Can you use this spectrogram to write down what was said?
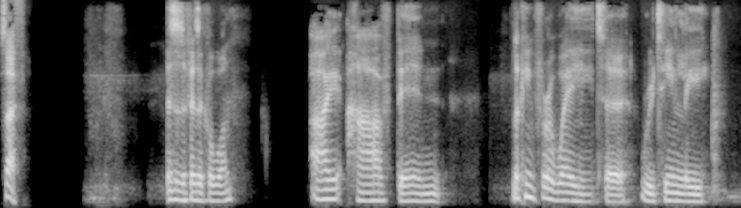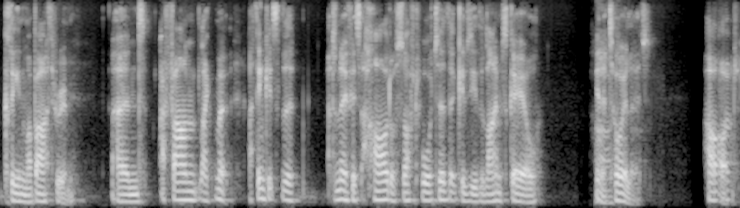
Seth, This is a physical one. I have been looking for a way to routinely clean my bathroom, and I found like I think it's the I don't know if it's hard or soft water that gives you the lime scale in a toilet. Hard.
